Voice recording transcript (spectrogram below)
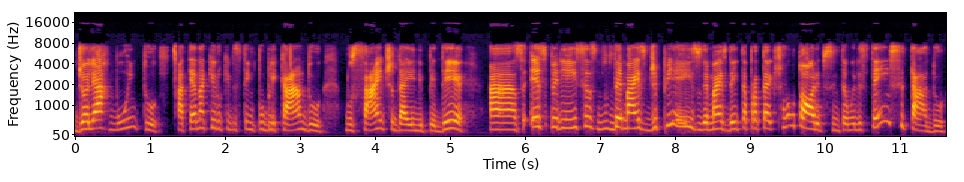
de olhar muito até naquilo que eles têm publicado no site da NPD, as experiências dos demais DPAs, os demais Data Protection Authorities. Então, eles têm citado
